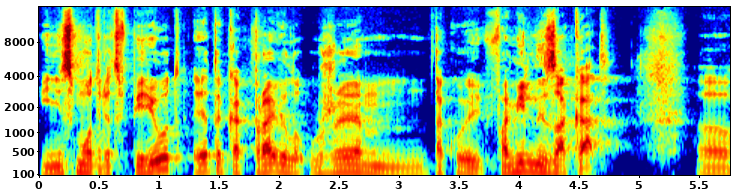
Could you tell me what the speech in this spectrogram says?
и не смотрят вперед, это, как правило, уже такой фамильный закат. Э,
